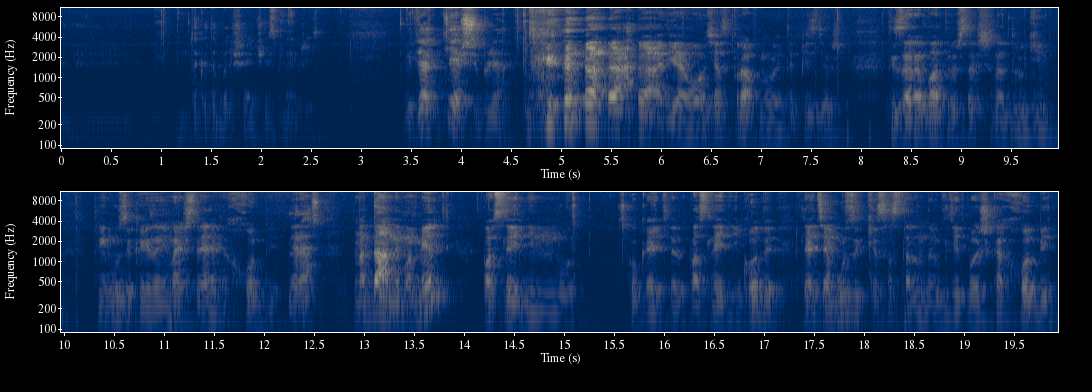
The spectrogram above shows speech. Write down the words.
Ну, так это большая часть моей жизни. Где, где же, бля? Не, он сейчас прав, ну это пиздешь. Ты зарабатываешь совершенно другим. Ты музыкой занимаешься реально как хобби. Не раз? На данный момент, последние, ну, вот, сколько эти последние годы, для тебя музыки со стороны выглядит больше как хобби.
